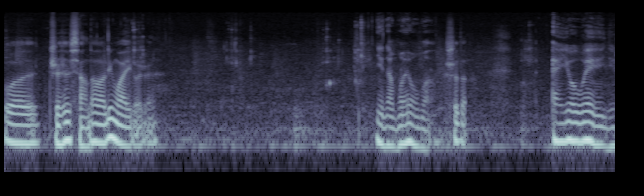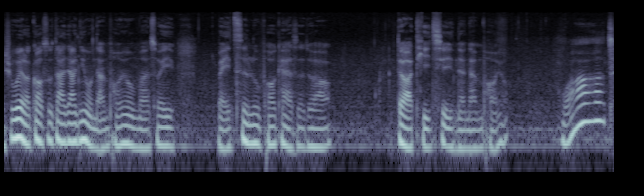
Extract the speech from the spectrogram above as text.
我只是想到了另外一个人。你男朋友吗？是的，哎呦喂，你是为了告诉大家你有男朋友吗？所以每一次录 podcast 都要都要提起你的男朋友，What?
